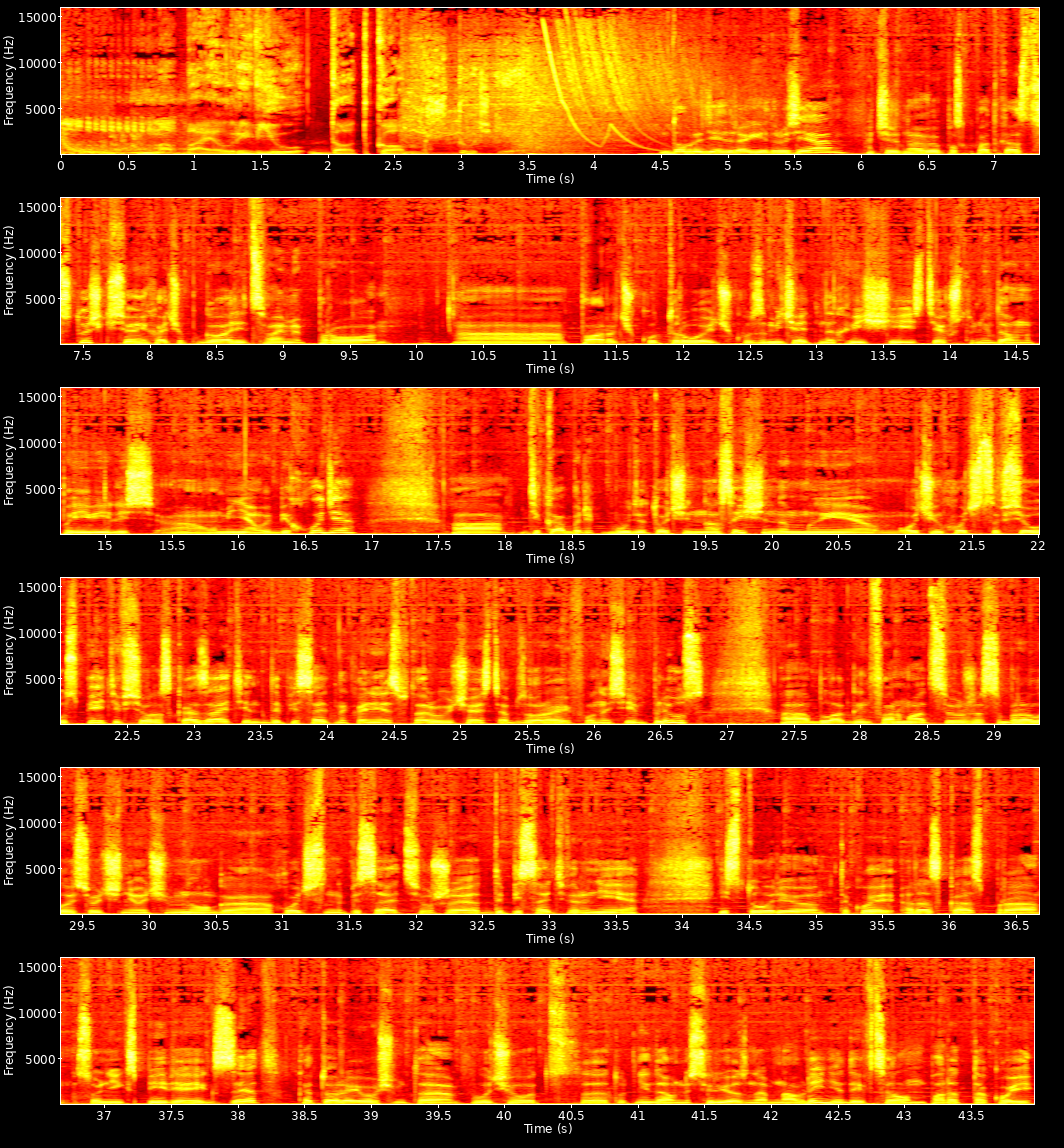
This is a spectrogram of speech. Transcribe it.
MobileReview.com Штучки Добрый день, дорогие друзья. Очередной выпуск подкаста «Штучки». Сегодня хочу поговорить с вами про а, парочку, троечку замечательных вещей из тех, что недавно появились а, у меня в обиходе. А, декабрь будет очень насыщенным, и очень хочется все успеть и все рассказать, и дописать, наконец, вторую часть обзора iPhone 7 Plus. Благо информации уже собралось очень и очень много. Хочется написать уже, дописать, вернее, историю, такой рассказ про Sony Xperia XZ, который, в общем-то, получил вот э, тут недавно серьезное обновление, да и в целом аппарат такой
